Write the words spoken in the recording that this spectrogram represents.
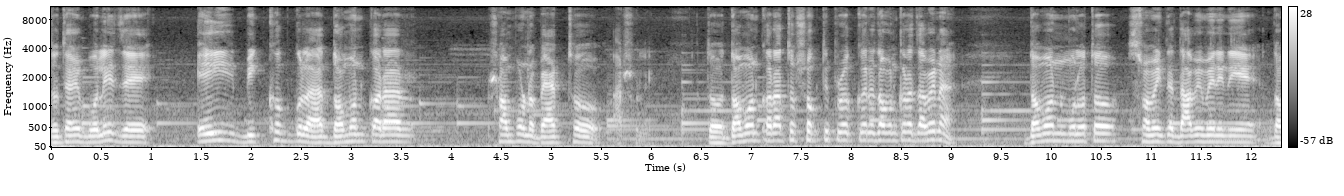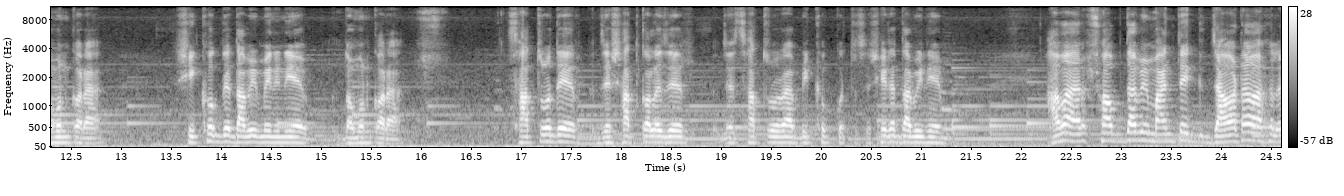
যদি আমি বলি যে এই বিক্ষোভগুলা দমন করার সম্পূর্ণ ব্যর্থ আসলে। তো দমন করা তো শক্তি প্রয়োগ করে দমন করা যাবে না। দমন মূলত শ্রমিকদের দাবি মেনে নিয়ে দমন করা, শিক্ষকদের দাবি মেনে নিয়ে দমন করা, ছাত্রদের যে সাত কলেজের যে ছাত্ররা বিক্ষোভ করতেছে সেটার দাবি নিয়ে। আবার সব দাবি মানতে যাওয়াটাও আসলে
